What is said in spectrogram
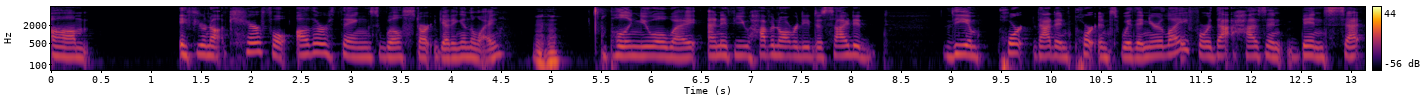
Um, if you're not careful, other things will start getting in the way, pulling you away. And if you haven't already decided the import that importance within your life or that hasn't been set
